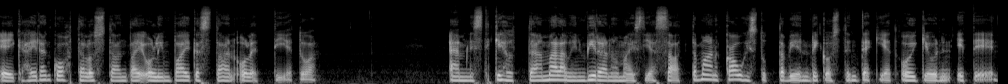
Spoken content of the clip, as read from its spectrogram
eikä heidän kohtalostaan tai olinpaikastaan ole tietoa. Amnesty kehottaa Malawin viranomaisia saattamaan kauhistuttavien rikosten tekijät oikeuden eteen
